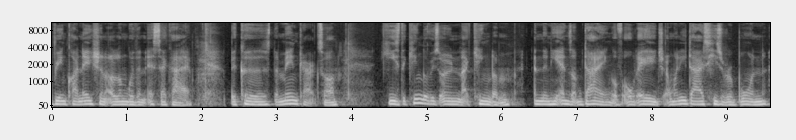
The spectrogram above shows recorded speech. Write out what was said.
reincarnation along with an isekai, because the main character he's the king of his own like kingdom and then he ends up dying of old age and when he dies he's reborn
